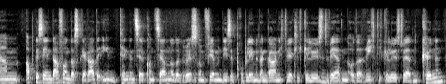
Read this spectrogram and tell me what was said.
Ähm, abgesehen davon, dass gerade in tendenziell Konzernen oder größeren Firmen diese Probleme dann gar nicht wirklich gelöst mhm. werden oder richtig gelöst werden können,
